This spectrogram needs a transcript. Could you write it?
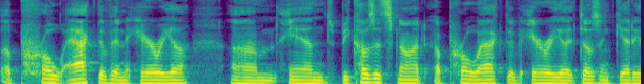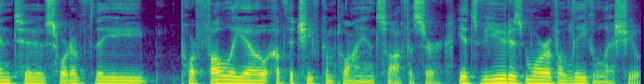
a proactive an area um, and because it's not a proactive area, it doesn't get into sort of the portfolio of the chief compliance officer. It's viewed as more of a legal issue.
